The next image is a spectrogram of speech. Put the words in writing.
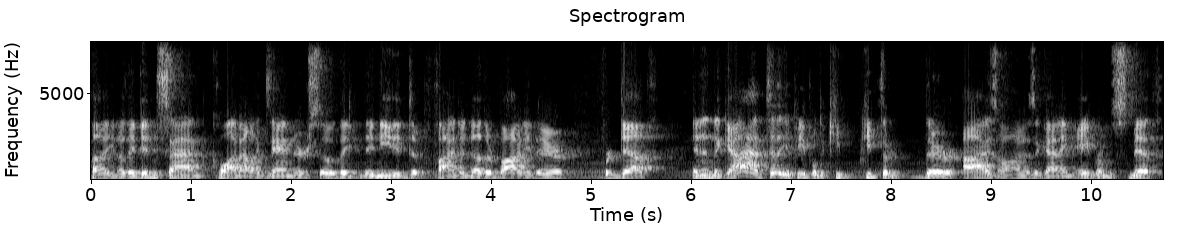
Uh, you know, they didn't sign Kwon Alexander, so they, they needed to find another body there for depth. And then the guy I tell you people to keep keep their, their eyes on is a guy named Abram Smith,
